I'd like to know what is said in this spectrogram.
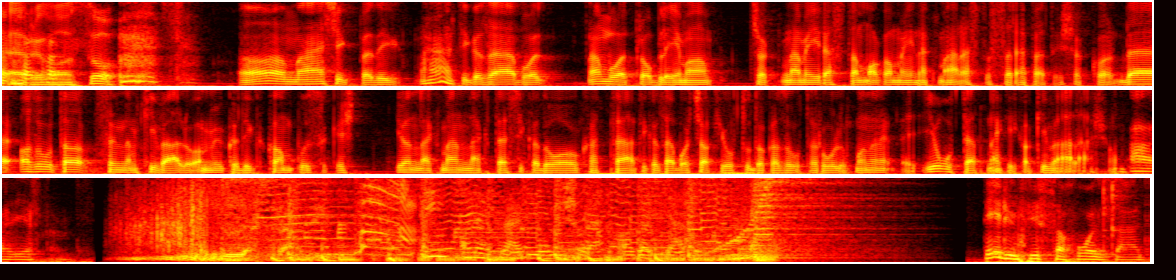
Erről van szó. A másik pedig, hát igazából nem volt probléma, csak nem éreztem magamének már ezt a szerepet, és akkor, de azóta szerintem kiválóan működik a kampuszok, és jönnek, mennek, teszik a dolgokat, tehát igazából csak jót tudok azóta róluk mondani, jót tett nekik a kiválásom. Á, értem. Ti a Lesz Rádió műsorát hallgatjátok. Térjünk vissza hozzád.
